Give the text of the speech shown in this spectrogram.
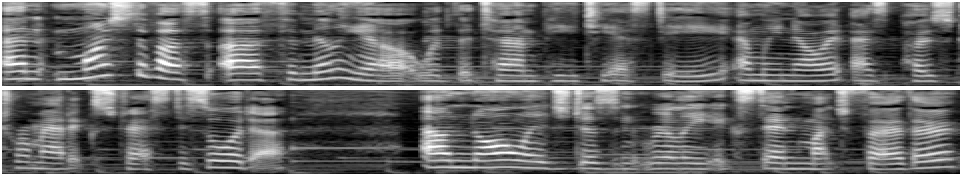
And most of us are familiar with the term PTSD and we know it as post traumatic stress disorder. Our knowledge doesn't really extend much further,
